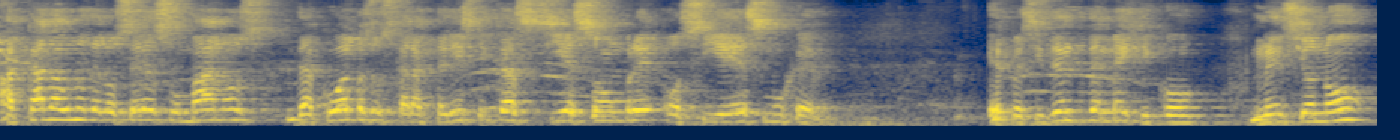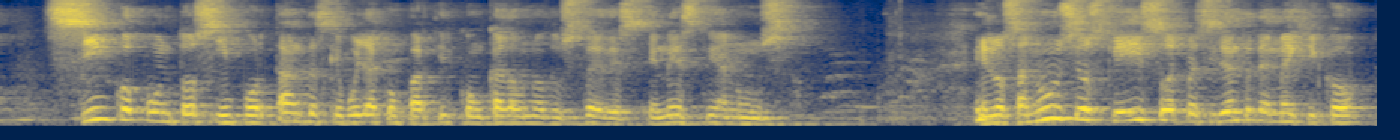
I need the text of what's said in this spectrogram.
a cada uno de los seres humanos de acuerdo a sus características si es hombre o si es mujer. El presidente de México mencionó cinco puntos importantes que voy a compartir con cada uno de ustedes en este anuncio. En los anuncios que hizo el presidente de México,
